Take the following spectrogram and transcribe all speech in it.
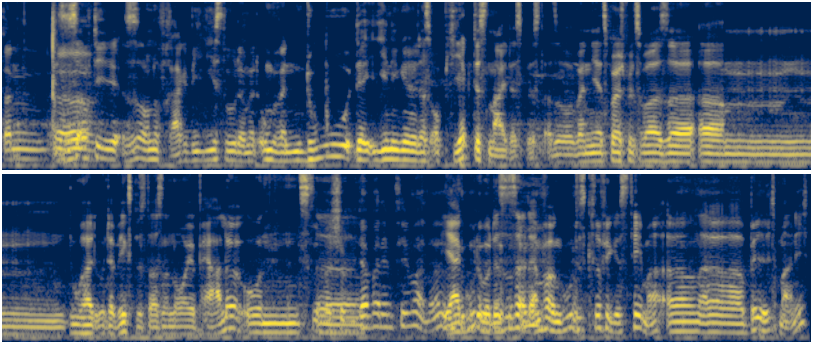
Dann, Es ist, äh, auch die, es ist auch eine Frage, wie gehst du damit um, wenn du derjenige, das Objekt des Neides bist. Also wenn jetzt beispielsweise ähm, du halt unterwegs bist, da ist eine neue Perle und... sind wir schon äh, wieder bei dem Thema, ne? ja gut, aber das ist halt einfach ein gutes, griffiges Thema, äh, äh, Bild meine ich.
